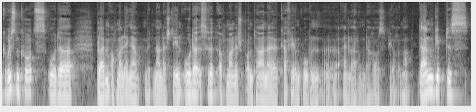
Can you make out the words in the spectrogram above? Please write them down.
grüßen kurz oder bleiben auch mal länger miteinander stehen oder es wird auch mal eine spontane Kaffee- und Kuchen-Einladung daraus, wie auch immer. Dann gibt es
